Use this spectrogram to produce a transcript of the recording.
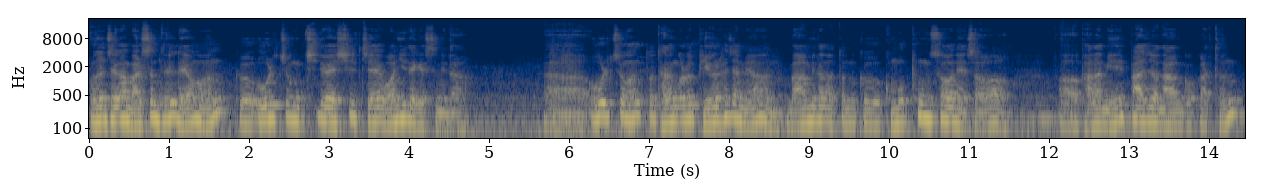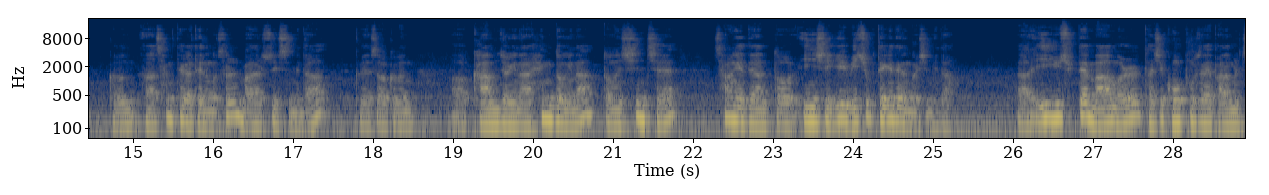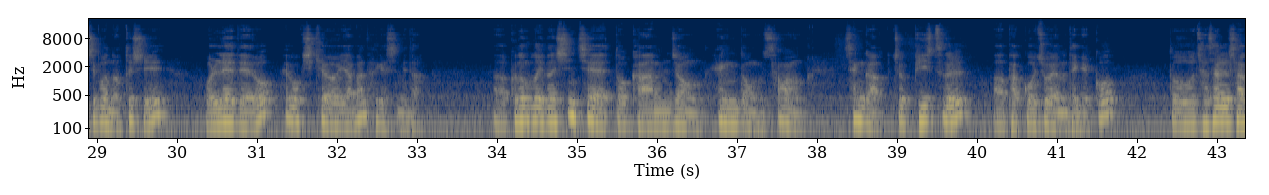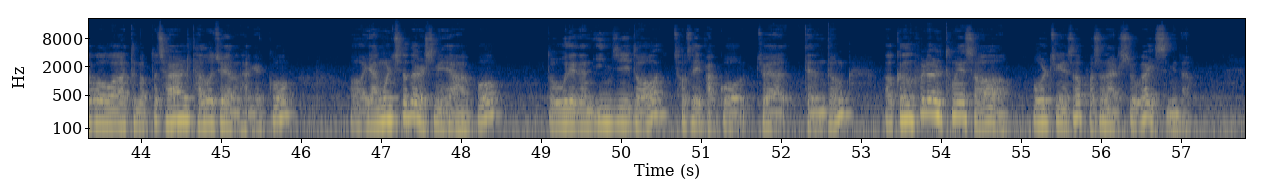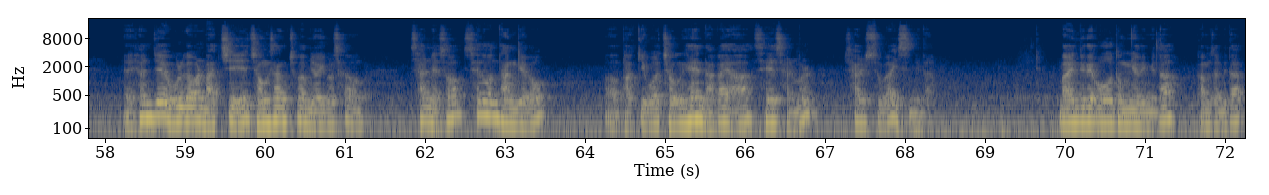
오늘 제가 말씀드릴 내용은 그 우울증 치료의 실제 원인이 되겠습니다. 아, 우울증은 또 다른 걸로 비유를 하자면 마음이란 어떤 그 고무풍선에서 어, 바람이 빠져나간 것 같은 그런 아, 상태가 되는 것을 말할 수 있습니다. 그래서 그런 어, 감정이나 행동이나 또는 신체 상황에 대한 또 인식이 위축되게 되는 것입니다. 아, 이 위축된 마음을 다시 고무풍선에 바람을 집어넣듯이 원래대로 회복시켜야만 하겠습니다. 어, 그러므로 이런 신체 또 감정, 행동, 상황, 생각 즉 비스트를 어, 바꿔줘야만 되겠고 또 자살 사고와 같은 것도 잘 다뤄줘야만 하겠고 어, 약물 치료도 열심히 해야 하고 또 우울에 대한 인지도 서서히 바꿔줘야 되는 등 어, 그런 훈련을 통해서 우울증에서 벗어날 수가 있습니다. 예, 현재 우울감을 마치 정상처럼 여기고 살아온 삶에서 새로운 단계로 어, 바뀌고 적응해 나가야 새 삶을 살 수가 있습니다. 마인드의 오동열입니다. 감사합니다.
